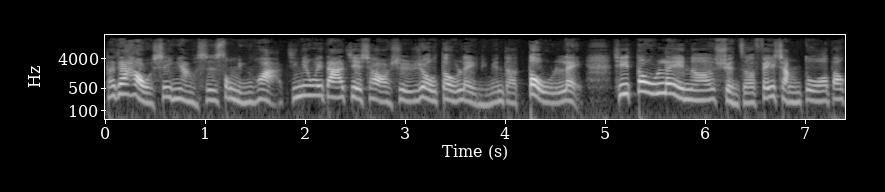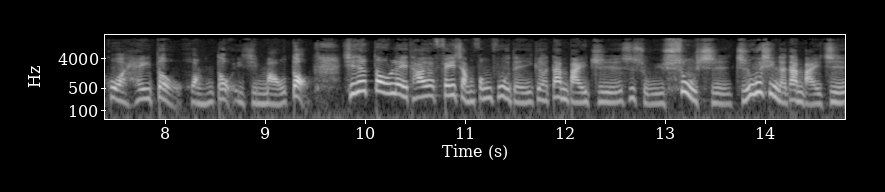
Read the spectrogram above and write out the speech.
大家好，我是营养师宋明化。今天为大家介绍的是肉豆类里面的豆类。其实豆类呢选择非常多，包括黑豆、黄豆以及毛豆。其实豆类它非常丰富的一个蛋白质，是属于素食植物性的蛋白质，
